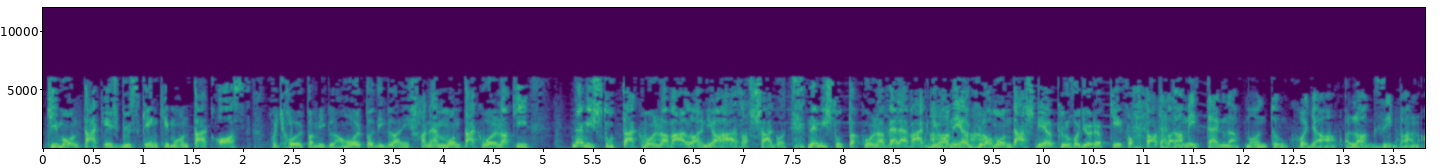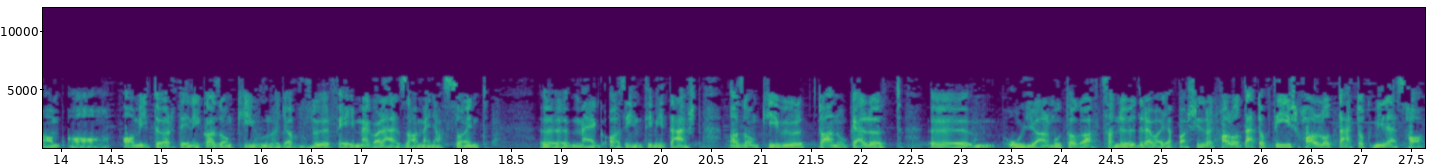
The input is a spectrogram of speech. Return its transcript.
kimondták és büszkén kimondták azt, hogy holtomiglan, holtodiglan, és ha nem mondták volna ki, nem is tudták volna vállalni a házasságot. Nem is tudtak volna belevágni, Aha. anélkül a mondás nélkül, hogy örökké fog tartani. Tehát amit tegnap mondtunk, hogy a lagziban, a, a, ami történik azon kívül, hogy a vőfély megalázza a menyasszonyt, ö, meg az intimitást. Azon kívül tanúk előtt ö, újjal mutogatsz a nődre, vagy a pasidra, hogy hallottátok ti is, hallottátok, mi lesz, ha.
